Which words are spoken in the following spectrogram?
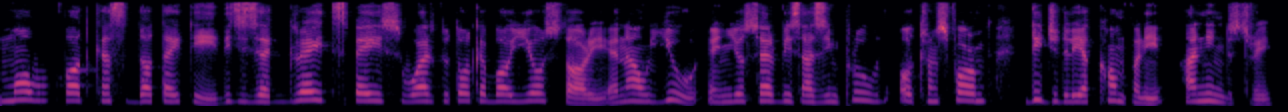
mowpodcast.it. This is a great space where to talk about your story and how you and your service has improved or transformed digitally a company, an industry.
